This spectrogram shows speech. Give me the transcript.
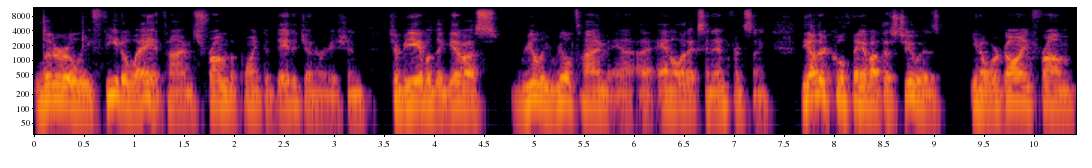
literally feet away at times from the point of data generation to be able to give us really real-time uh, analytics and inferencing the other cool thing about this too is you know we're going from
